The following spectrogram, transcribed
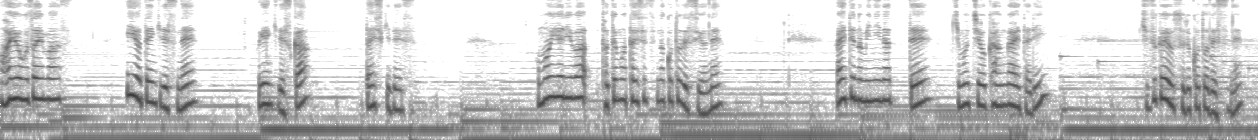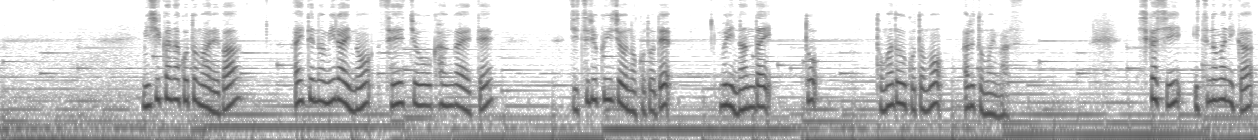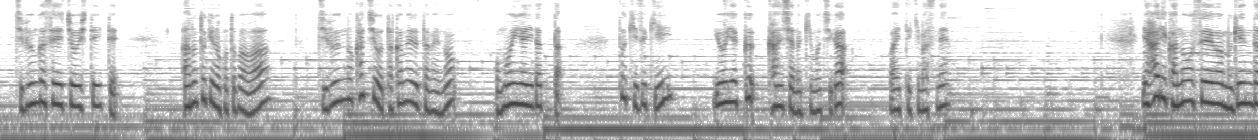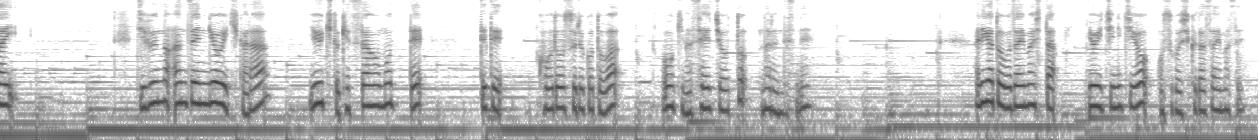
おはようございます。いいお天気ですね。お元気ですか？大好きです。思いやりはとても大切なことですよね。相手の身になって気持ちを考えたり気遣いをすることですね。身近なこともあれば相手の未来の成長を考えて実力以上のことで無理難題と戸惑うこともあると思います。しかしいつの間にか自分が成長していてあの時の言葉は自分の価値を高めるための思いやりだったと気づきようやく感謝の気持ちが湧いてきますね。やはり可能性は無限大。自分の安全領域から勇気と決断を持って出て行動することは大きな成長となるんですね。ありがとうございました。良い一日をお過ごしくださいませ。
